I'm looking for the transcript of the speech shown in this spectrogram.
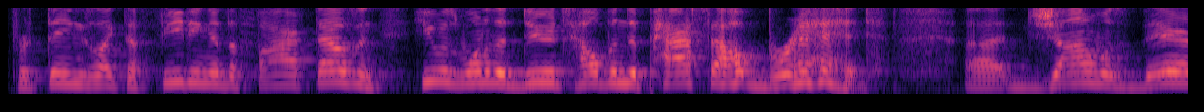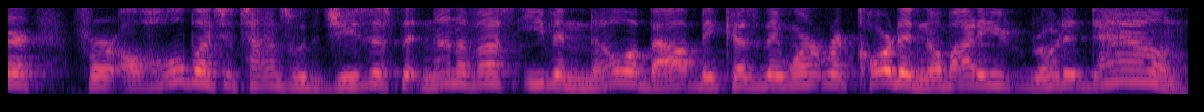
for things like the feeding of the 5,000. He was one of the dudes helping to pass out bread. Uh, John was there for a whole bunch of times with Jesus that none of us even know about because they weren't recorded. Nobody wrote it down.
